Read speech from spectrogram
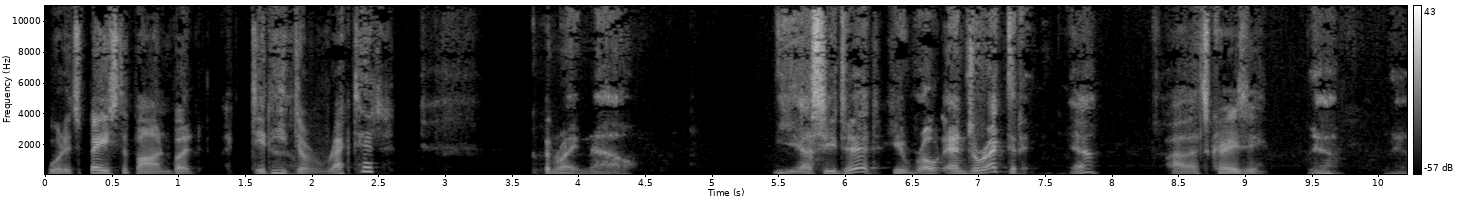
what it's based upon, but did he direct it? looking right now yes he did he wrote and directed it yeah Wow, that's crazy. yeah Yeah.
